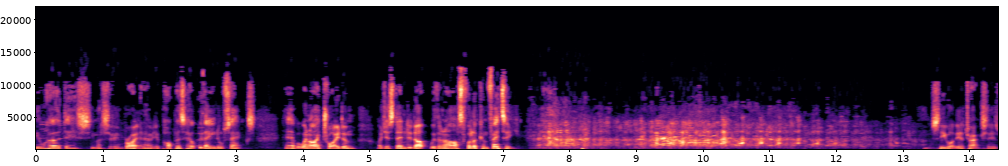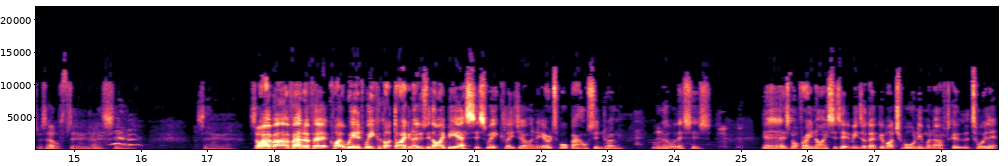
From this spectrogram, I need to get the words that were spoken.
You all heard this? You must have been Brighton, haven't you? Poppers help with anal sex. Yeah, but when I tried them, I just ended up with an arse full of confetti. See what the attraction is myself. So, uh, so, uh, so I've, I've had a, quite a weird week. I got diagnosed with IBS this week, and gentlemen, irritable bowel syndrome. You all know what this is? Yeah, it's not very nice, is it? It means I don't get much warning when I have to go to the toilet.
